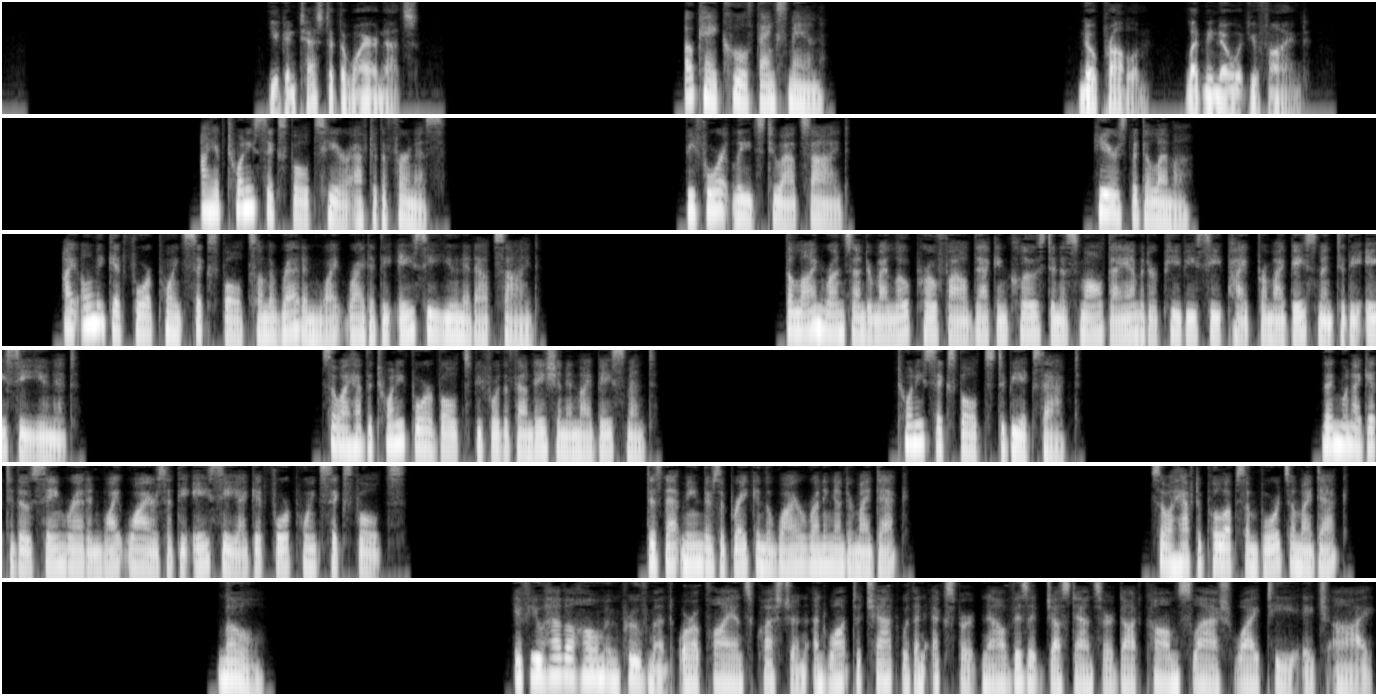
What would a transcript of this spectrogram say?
You can test at the wire nuts. Okay, cool, thanks, man. No problem, let me know what you find. I have 26 volts here after the furnace. Before it leads to outside. Here's the dilemma. I only get 4.6 volts on the red and white right at the AC unit outside. The line runs under my low profile deck enclosed in a small diameter PVC pipe from my basement to the AC unit. So I have the 24 volts before the foundation in my basement. 26 volts to be exact. Then when I get to those same red and white wires at the AC, I get 4.6 volts. Does that mean there's a break in the wire running under my deck? So I have to pull up some boards on my deck? Lol. If you have a home improvement or appliance question and want to chat with an expert now visit justanswer.com/ythi.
